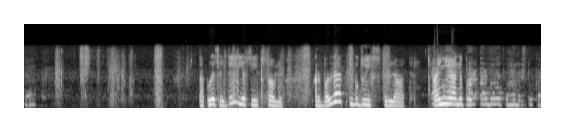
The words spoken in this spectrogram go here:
Так. Так, лицар йди, я собі поставлю арбалет і буду їх стріляти. А ні, не про. Ар- арбалет погана штука.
